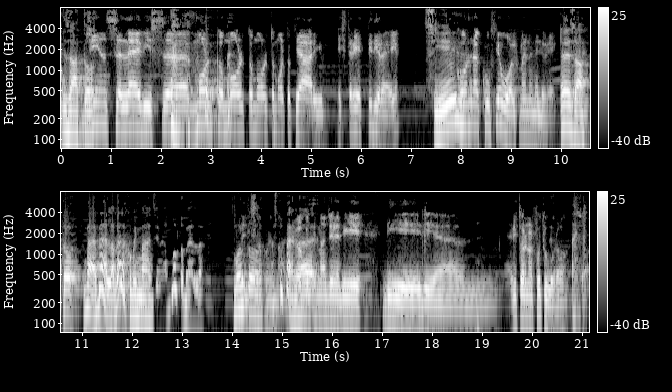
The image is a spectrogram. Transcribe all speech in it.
esatto. jeans Levis eh, molto molto molto molto chiari e stretti direi sì. Con cuffie Walkman nelle orecchie. Esatto. Beh, bella, bella come immagine, molto bella. Molto stupenda. Ho questa immagine di, di, di eh, Ritorno al futuro, non so,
